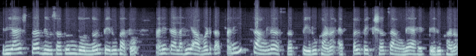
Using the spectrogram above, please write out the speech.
रियांश तर दिवसातून दोन दोन पेरू खातो आणि त्यालाही आवडतात आणि चांगले असतात. पेरू खाणं ऍपलपेक्षा चांगले आहेत पेरू खाणं.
